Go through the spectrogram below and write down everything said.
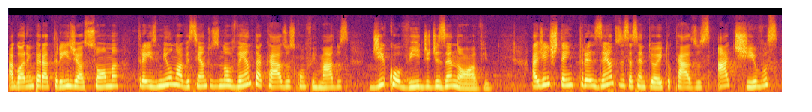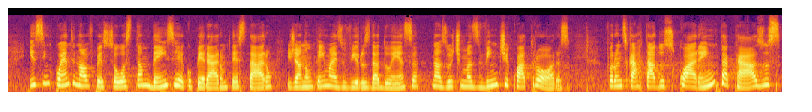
Agora, a Imperatriz já soma 3.990 casos confirmados de Covid-19. A gente tem 368 casos ativos e 59 pessoas também se recuperaram, testaram e já não tem mais o vírus da doença nas últimas 24 horas. Foram descartados 40 casos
